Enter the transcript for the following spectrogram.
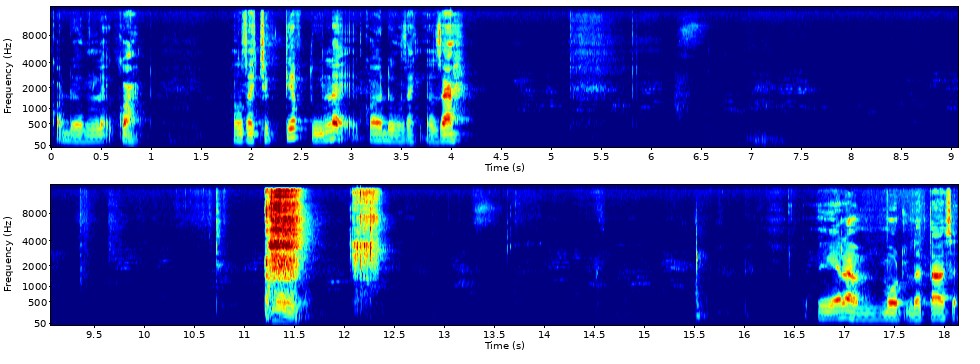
qua đường lệ quản hoặc rạch trực tiếp túi lệ qua đường rạch ở da. Nghĩa là một là ta sẽ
